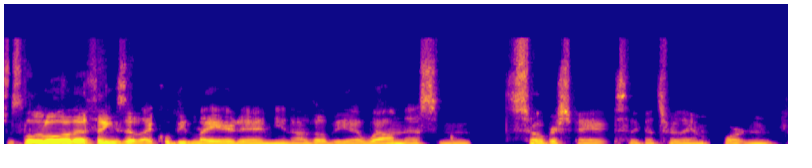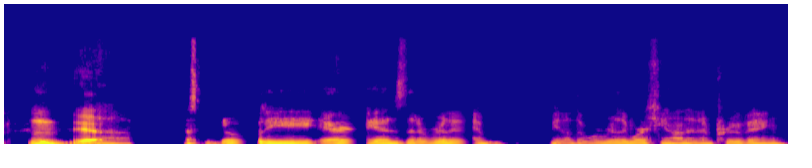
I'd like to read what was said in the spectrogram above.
Just a little other things that like will be layered in, you know, there'll be a wellness and sober space. I think that's really important. Hmm, yeah, Uh, accessibility areas that are really, you know, that we're really working on and improving,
